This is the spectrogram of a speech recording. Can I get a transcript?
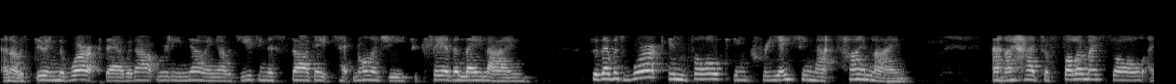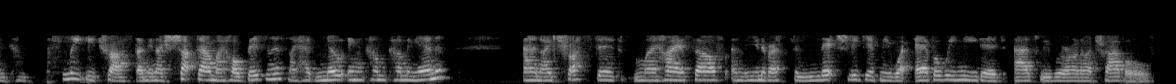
And I was doing the work there without really knowing. I was using the Stargate technology to clear the ley lines. So there was work involved in creating that timeline. And I had to follow my soul and completely trust. I mean, I shut down my whole business. I had no income coming in. And I trusted my higher self and the universe to literally give me whatever we needed as we were on our travels.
